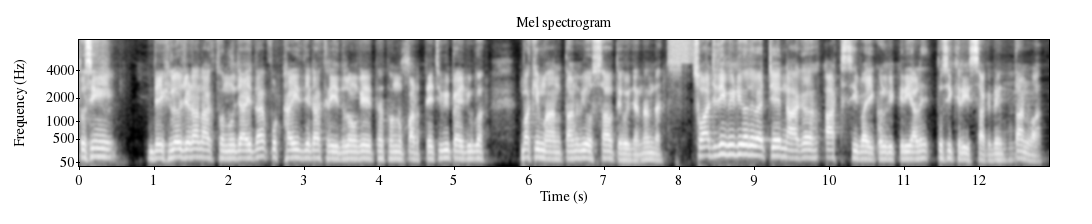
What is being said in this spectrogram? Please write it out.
ਤੁਸੀਂ ਦੇਖ ਲਓ ਜਿਹੜਾ ਨਗ ਤੁਹਾਨੂੰ ਚਾਹੀਦਾ ਪੁੱਠਾ ਹੀ ਜਿਹੜਾ ਖਰੀਦ ਲਓਗੇ ਤਾਂ ਤੁਹਾਨੂੰ ਪੜਤੇ 'ਚ ਵੀ ਪੈ ਜਾਊਗਾ। ਬਾਕੀ ਮਾਨਤਾਨ ਵੀ ਉਸ ਹਿਸਾਬ ਤੇ ਹੋ ਜਾਂਦਾ ਹੁੰਦਾ। ਸੋ ਅੱਜ ਦੀ ਵੀਡੀਓ ਦੇ ਵਿੱਚ ਇਹ ਨਗ 8 ਸੀ ਬਾਈ ਕੋਲ ਵਿਕਰੀ ਵਾਲੇ ਤੁਸੀਂ ਖਰੀਦ ਸਕਦੇ ਹੋ। ਧੰਨਵਾਦ।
